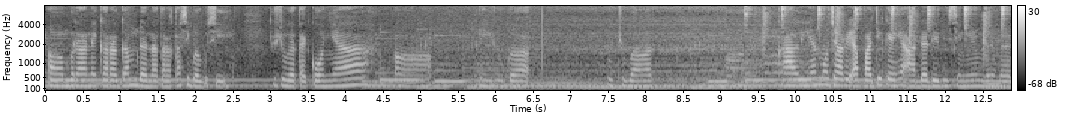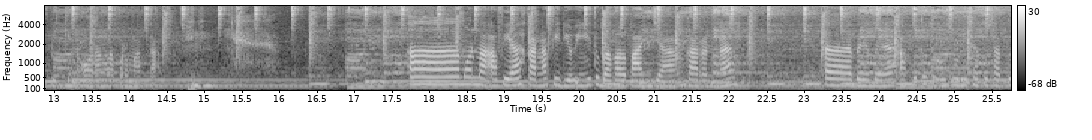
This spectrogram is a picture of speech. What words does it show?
um, beraneka ragam dan rata-rata sih bagus sih. Terus juga tekonya uh, ini juga lucu banget. Kalian mau cari apa aja kayaknya ada deh di sini benar-benar bikin orang lapar mata. Uh, mohon maaf ya karena video ini tuh bakal panjang karena uh, benar-benar aku tuh telusuri satu-satu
